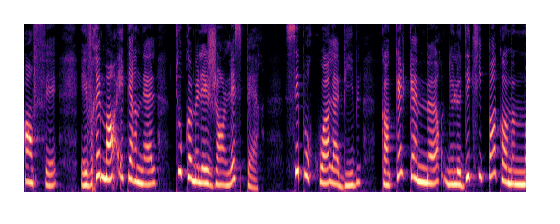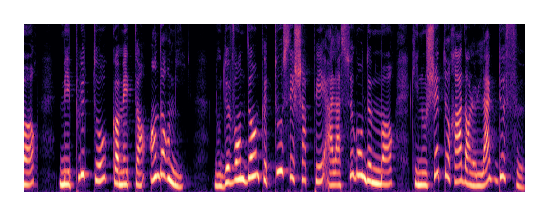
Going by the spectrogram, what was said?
en fait, est vraiment éternelle, tout comme les gens l'espèrent. C'est pourquoi la Bible quand quelqu'un meurt, ne le décrit pas comme mort, mais plutôt comme étant endormi. Nous devons donc tous échapper à la seconde mort qui nous jettera dans le lac de feu.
